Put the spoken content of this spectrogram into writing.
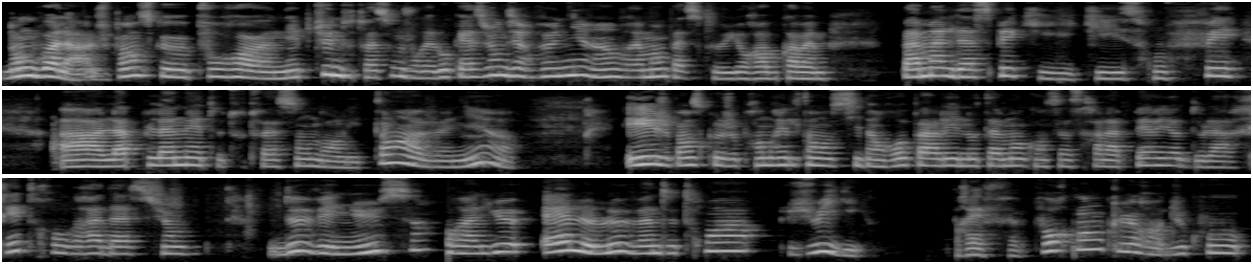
Donc voilà, je pense que pour euh, Neptune, de toute façon, j'aurai l'occasion d'y revenir, hein, vraiment, parce qu'il y aura quand même pas mal d'aspects qui, qui, seront faits à la planète, de toute façon, dans les temps à venir. Et je pense que je prendrai le temps aussi d'en reparler, notamment quand ça sera la période de la rétrogradation de Vénus, aura lieu, elle, le 23 juillet. Bref, pour conclure, du coup,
